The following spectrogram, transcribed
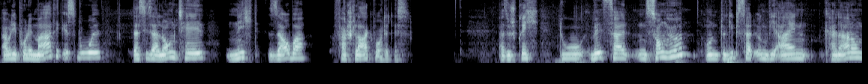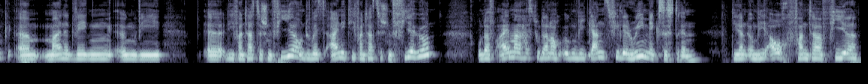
Aber die Problematik ist wohl, dass dieser Longtail nicht sauber verschlagwortet ist. Also sprich, du willst halt einen Song hören und du gibst halt irgendwie ein, keine Ahnung, ähm, meinetwegen irgendwie äh, die Fantastischen Vier und du willst eigentlich die Fantastischen Vier hören und auf einmal hast du dann auch irgendwie ganz viele Remixes drin, die dann irgendwie auch Fanta 4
